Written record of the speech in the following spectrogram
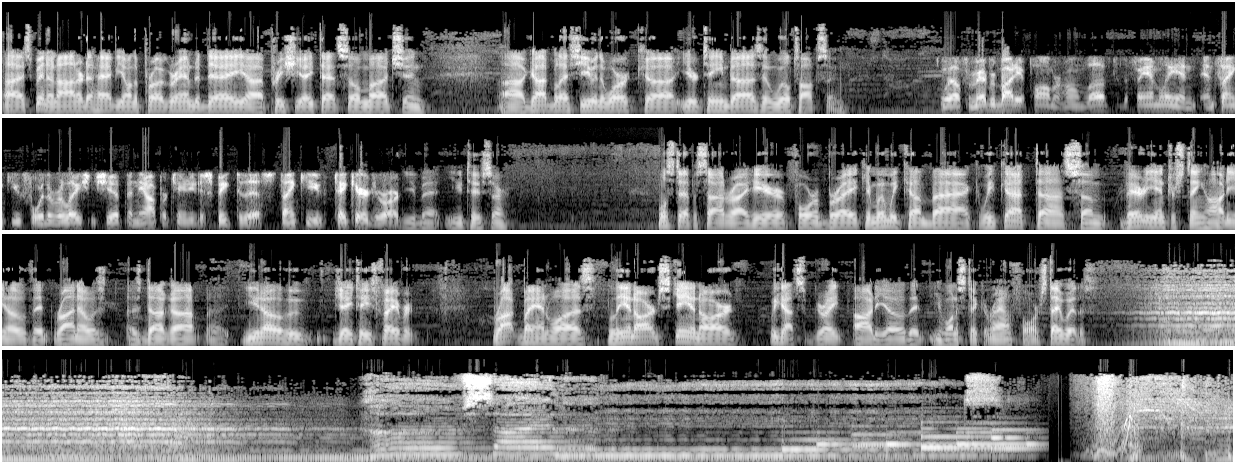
uh, it's been an honor to have you on the program today. I appreciate that so much, and uh, God bless you and the work uh, your team does. And we'll talk soon. Well, from everybody at Palmer Home, love to the family, and, and thank you for the relationship and the opportunity to speak to this. Thank you. Take care, Gerard. You bet. You too, sir. We'll step aside right here for a break, and when we come back, we've got uh, some very interesting audio that Ryno has, has dug up. Uh, you know who JT's favorite rock band was, Lynyrd Skynyrd. We got some great audio that you want to stick around for. Stay with us. Of silence.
